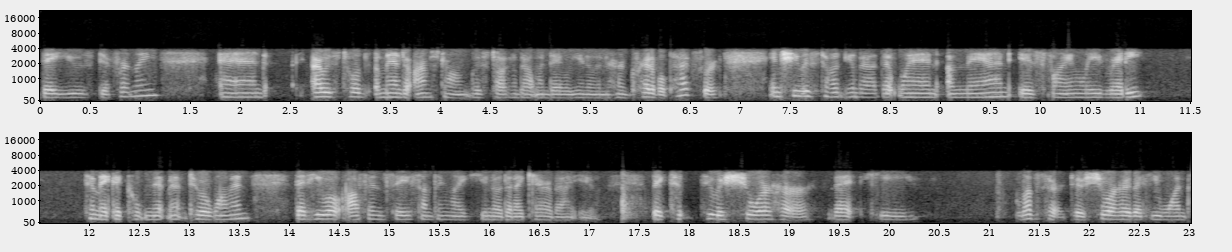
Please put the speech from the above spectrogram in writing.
they use differently. And I was told Amanda Armstrong was talking about one day, you know, in her incredible text work, and she was talking about that when a man is finally ready to make a commitment to a woman, that he will often say something like, "You know that I care about you," like to to assure her that he loves her, to assure her that he wants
